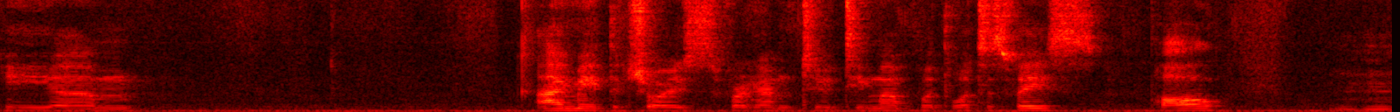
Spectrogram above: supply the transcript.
he um I made the choice for him to team up with what's his face? Paul Mm-hmm.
